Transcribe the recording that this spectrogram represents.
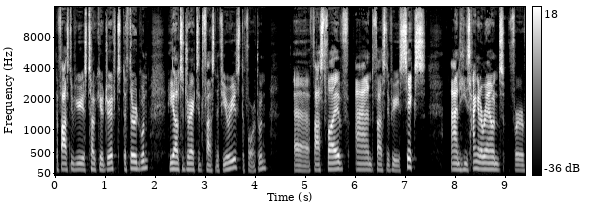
the Fast and Furious Tokyo Drift, the third one. He also directed Fast and Furious, the fourth one, uh, Fast Five, and Fast and Furious Six. And he's hanging around for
